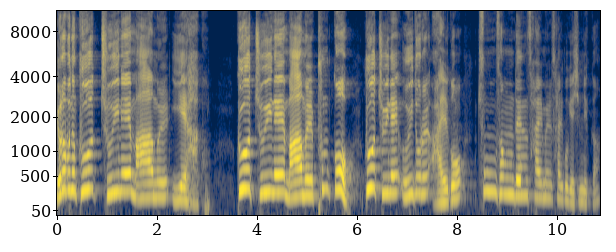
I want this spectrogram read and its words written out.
여러분은 그 주인의 마음을 이해하고 그 주인의 마음을 품고 그 주인의 의도를 알고 충성된 삶을 살고 계십니까?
